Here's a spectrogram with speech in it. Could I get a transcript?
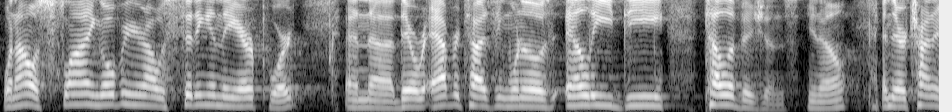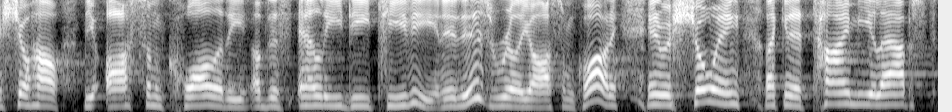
when I was flying over here, I was sitting in the airport and uh, they were advertising one of those LED televisions, you know, and they were trying to show how the awesome quality of this LED TV. And it is really awesome quality. And it was showing, like in a time elapsed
